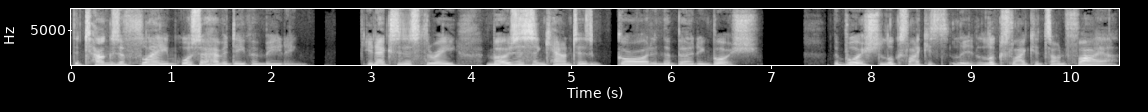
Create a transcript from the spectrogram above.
The tongues of flame also have a deeper meaning. In Exodus 3, Moses encounters God in the burning bush. The bush looks like it's, it looks like it's on fire,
